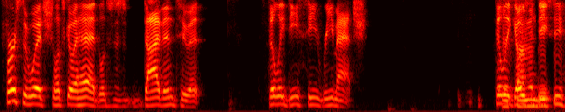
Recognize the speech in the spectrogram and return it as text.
First of which, let's go ahead. Let's just dive into it. Philly DC rematch. Philly goes to DC.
